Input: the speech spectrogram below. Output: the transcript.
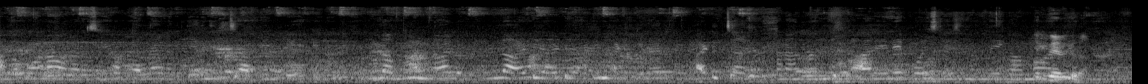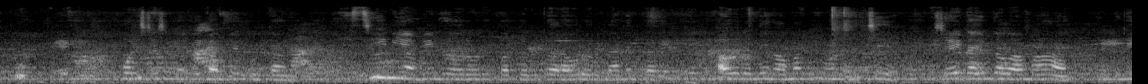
அங்கே போனால் அவனோட சுகம் எல்லாம் எனக்கு தெரிஞ்சிருச்சு அப்படின்ட்டு எனக்கு ஃபுல்லாக மூணு நாள் ஃபுல்லாக அடி அடி அடின்னு அடிக்கிறாரு. அடித்தாரு நாங்கள் வந்து காலையிலே போலீஸ் ஸ்டேஷன் வந்து எங்கள் அம்மா போலீஸ் ஸ்டேஷனில் போய் கம்ப்ளைண்ட் கொடுத்தாங்க. சீனி அப்படின்ற ஒரு ஒரு பக்கம் இருக்கார் அவர் ஒரு பிளானர்கார் அவர் வந்து எங்கள் அம்மாவுக்கு ஃபோன் அடிச்சு ஸ்ட்ரைட்டாக இங்கே வாமா நீ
